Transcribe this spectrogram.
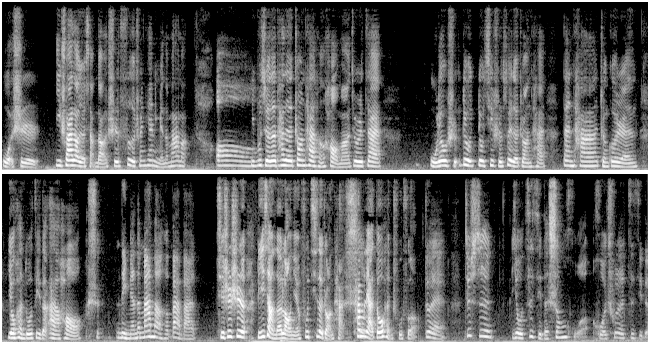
我是一刷到就想到是《四个春天》里面的妈妈，哦。你不觉得她的状态很好吗？就是在五六十六六七十岁的状态，但她整个人有很多自己的爱好，是里面的妈妈和爸爸，其实是理想的老年夫妻的状态，他们俩都很出色。对，就是有自己的生活，活出了自己的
